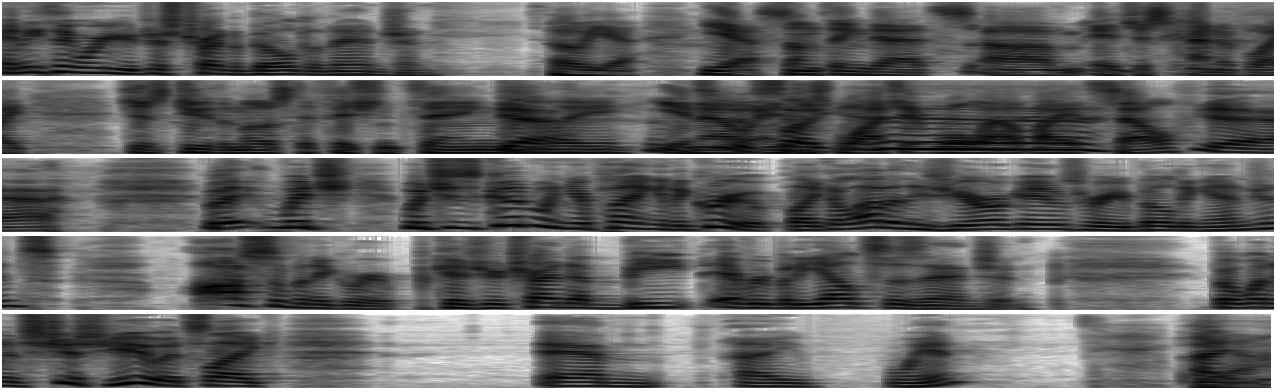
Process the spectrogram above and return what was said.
Anything where you're just trying to build an engine. Oh yeah, yeah. Something that's um, it just kind of like just do the most efficient thing, Yeah. really, you It's- know, it's and just like, watch it roll out by eh, itself. Yeah, which which is good when you're playing in a group. Like a lot of these Euro games where you're building engines, awesome in a group because you're trying to beat everybody else's engine. But when it's just you, it's like, and I win. Yeah.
